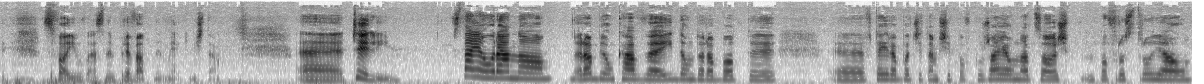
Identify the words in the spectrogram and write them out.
swoim własnym, prywatnym jakimś tam. E, czyli wstają rano, robią kawę, idą do roboty. E, w tej robocie tam się powkurzają na coś, pofrustrują,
